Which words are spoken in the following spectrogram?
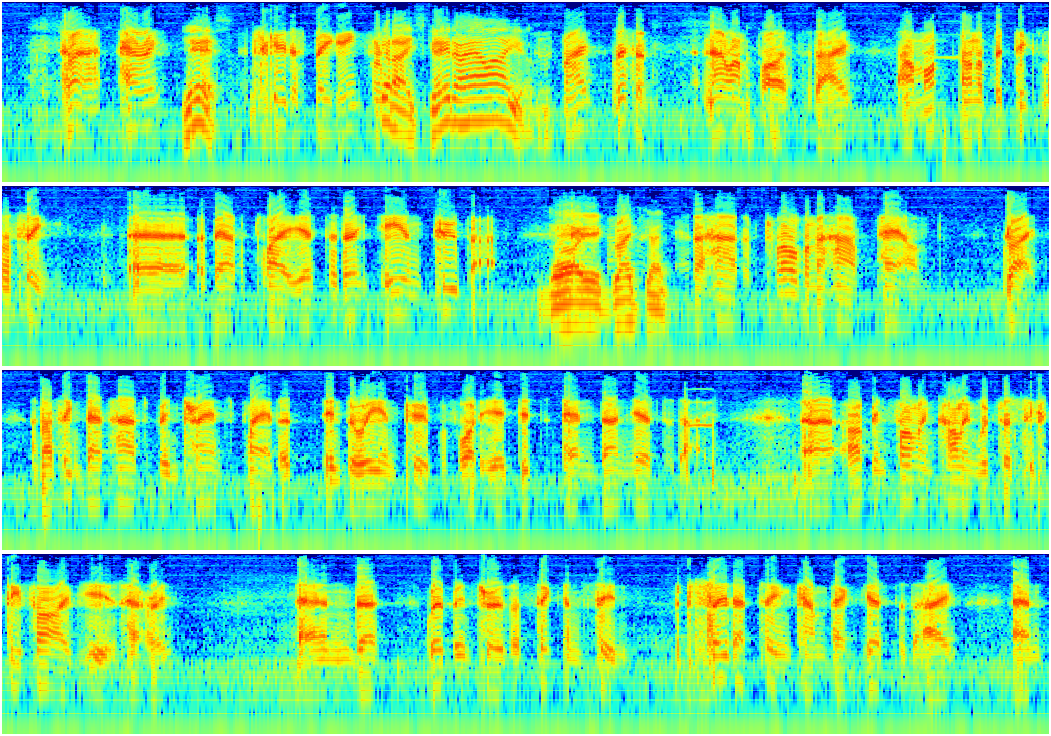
Hello, Harry. Yes. Skeeter speaking. From G'day, Skeeter. How are you? Mate, listen, no umpires today. I'm on, on a particular thing uh, about a play yesterday, Ian Cooper. Oh, yeah, great game. had a heart of 12 and a half pounds. Right. And I think that heart's been transplanted into Ian Cooper for what he did and done yesterday. Uh, I've been following Collingwood for 65 years, Harry. And uh, we've been through the thick and thin. But to see that team come back yesterday, and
